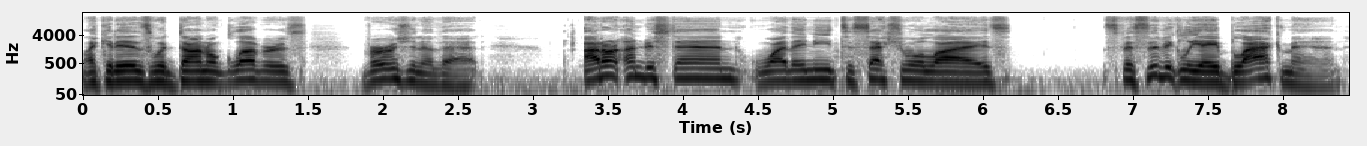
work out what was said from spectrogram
like it is with Donald Glover's version of that. I don't understand why they need to sexualize specifically a black man.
